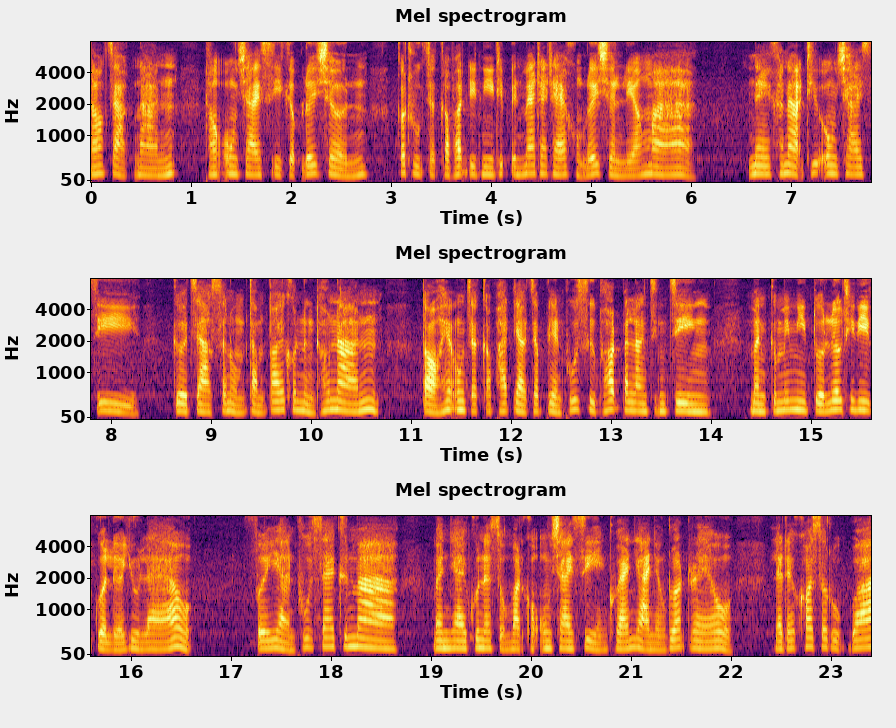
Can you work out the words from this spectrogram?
นอกจากนั้นทั้งองค์ชายสี่กับเล่ยเฉิน ก็ถูกจักรพรรดินีที่เป็นแม่แท้ๆของเล่ยเฉินเลี้ยงมา ในขณะที่องค์ชายสี่เกิดจากสนมต่ำต้อยคนหนึ่งเท่านั้น ต่อให้องค์จักรพรรดิอยากจะเปลี่ยนผู้สืบทอดบัลลังก์จริง ๆ มันก็ไม่มีตัวเลือกที่ดีกว่าเหลืออยู่แล้ว เฟยหยานพูดแทรกขึ้นมา บรรยายคุณสมบัติขององค์ชายสี่แห่งแคว้นหยานอย่างรวดเร็ว และได้ข้อสรุปว่า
